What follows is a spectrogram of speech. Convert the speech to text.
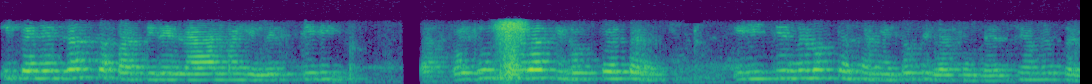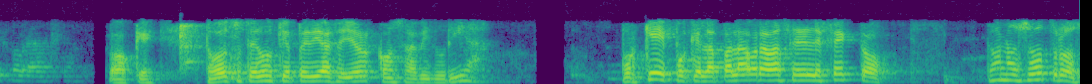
y penetra hasta partir el alma y el espíritu, las coyunturas y los tuétanos, y discierne los pensamientos y las intenciones del corazón. Ok. Nosotros tenemos que pedir al Señor con sabiduría. ¿Por qué? Porque la palabra va a ser el efecto, no nosotros.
